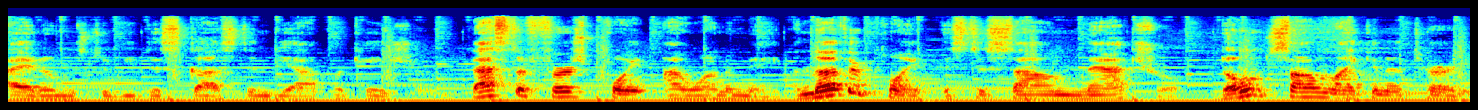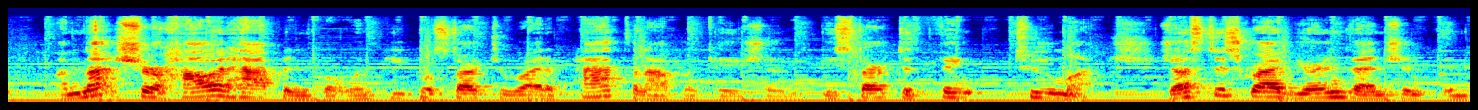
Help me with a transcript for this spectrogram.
items to be discussed in the application. That's the first point I want to make. Another point is to sound natural. Don't sound like an attorney. I'm not sure how it happens, but when people start to write a patent application, they start to think too much. Just describe your invention in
